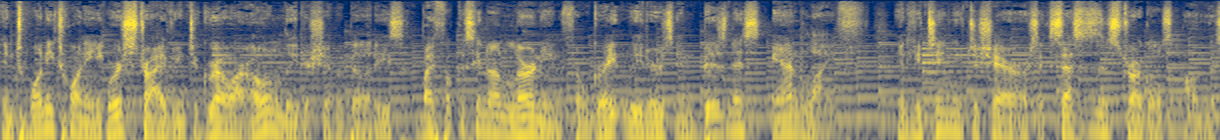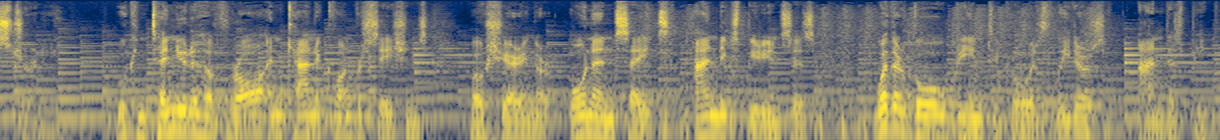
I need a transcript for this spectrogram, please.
In 2020, we're striving to grow our own leadership abilities by focusing on learning from great leaders in business and life, and continue to share our successes and struggles on this journey. We'll continue to have raw and candid conversations while sharing our own insights and experiences, with our goal being to grow as leaders and as people.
